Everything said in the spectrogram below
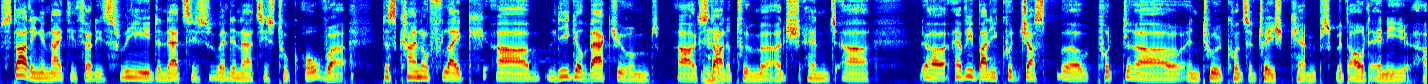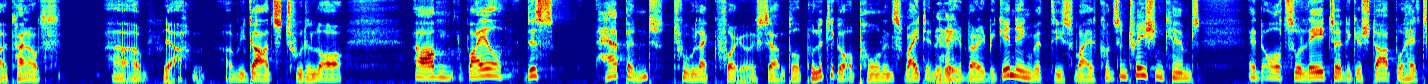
starting in 1933, the Nazis, when the Nazis took over, this kind of like uh, legal vacuum uh, started to emerge, and uh, uh, everybody could just put into concentration camps without any kind of yeah regards to the law. Um, while this happened to, like, for example, political opponents right in mm-hmm. the very beginning with these wild concentration camps. And also later, the Gestapo had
